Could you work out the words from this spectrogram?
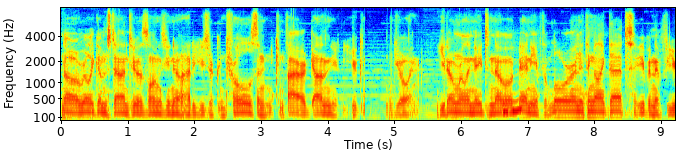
no, it really comes down to as long as you know how to use your controls and you can fire a gun, you, you can join. You don't really need to know Mhm. any of the lore or anything like that, even if you.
